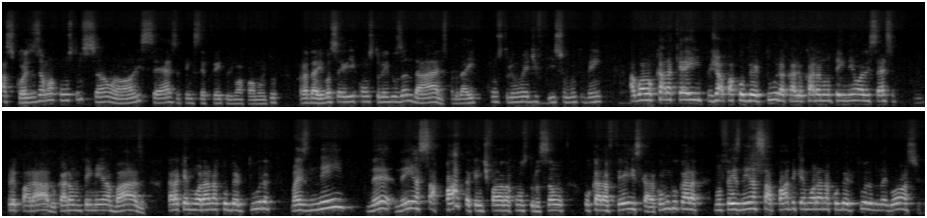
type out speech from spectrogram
As coisas é uma construção, é um alicerce, tem que ser feito de uma forma muito. Para daí você ir construindo os andares, para daí construir um edifício muito bem Agora o cara quer ir já para cobertura, cara, e o cara não tem nem o alicerce preparado, o cara não tem nem a base, o cara quer morar na cobertura, mas nem, né, nem a sapata que a gente fala na construção o cara fez, cara. Como que o cara não fez nem a sapata e quer morar na cobertura do negócio?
